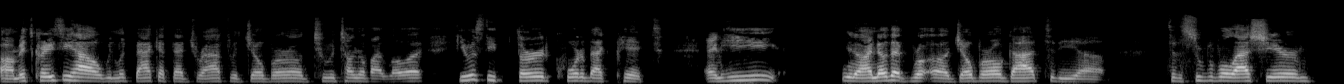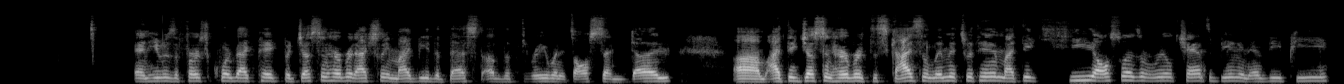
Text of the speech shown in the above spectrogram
um, it's crazy how we look back at that draft with Joe Burrow and Tua Tagovailoa. He was the third quarterback picked, and he, you know, I know that uh, Joe Burrow got to the uh, to the Super Bowl last year, and he was the first quarterback pick. But Justin Herbert actually might be the best of the three when it's all said and done. Um, I think Justin Herbert, the sky's the limits with him. I think he also has a real chance of being an MVP.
